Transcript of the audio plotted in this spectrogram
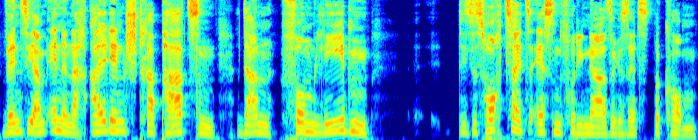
wenn sie am Ende nach all den Strapazen dann vom Leben dieses Hochzeitsessen vor die Nase gesetzt bekommen.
